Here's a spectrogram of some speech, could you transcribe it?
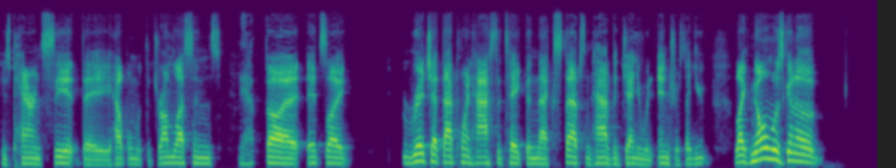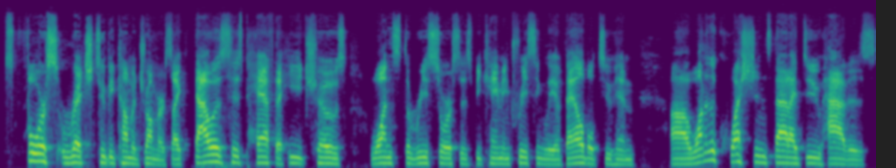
His parents see it, they help him with the drum lessons. Yeah. But it's like Rich at that point has to take the next steps and have the genuine interest. Like you, like no one was gonna force Rich to become a drummer. It's like that was his path that he chose once the resources became increasingly available to him. Uh, one of the questions that I do have is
